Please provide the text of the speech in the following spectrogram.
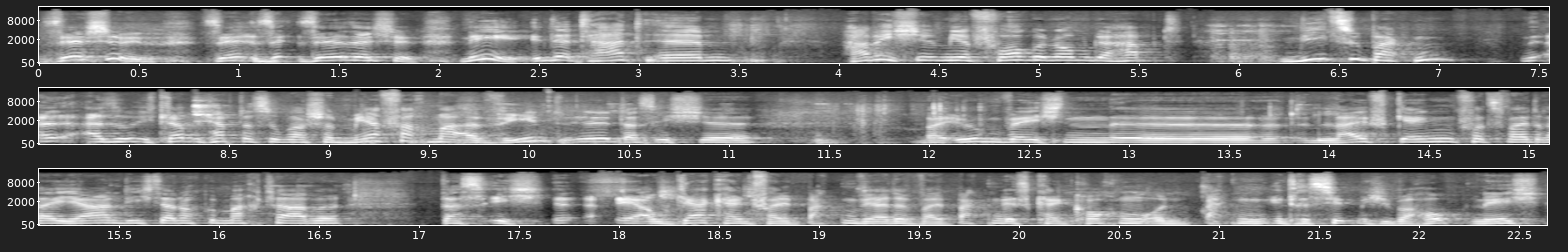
Sehr schön, sehr, sehr, sehr, sehr schön. Nee, in der Tat ähm, habe ich mir vorgenommen gehabt, nie zu backen. Äh, Also ich glaube, ich habe das sogar schon mehrfach mal erwähnt, äh, dass ich äh, bei irgendwelchen äh, Live-Gängen vor zwei, drei Jahren, die ich da noch gemacht habe, dass ich äh, auf gar keinen Fall backen werde, weil Backen ist kein Kochen und Backen interessiert mich überhaupt nicht.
